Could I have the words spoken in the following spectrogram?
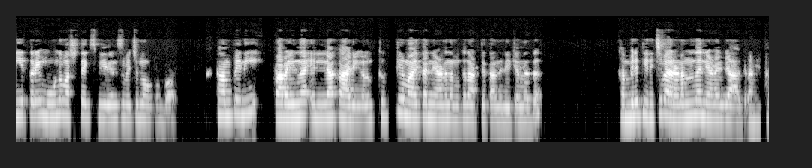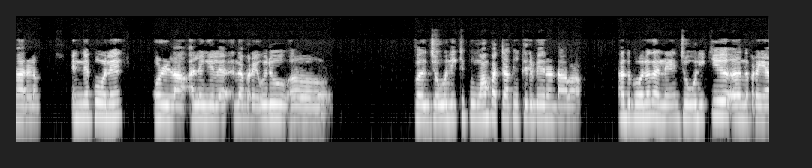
ഈ ഇത്രയും മൂന്ന് വർഷത്തെ എക്സ്പീരിയൻസ് വെച്ച് നോക്കുമ്പോൾ കമ്പനി പറയുന്ന എല്ലാ കാര്യങ്ങളും കൃത്യമായി തന്നെയാണ് നമുക്ക് നടത്തി തന്നിരിക്കുന്നത്. കമ്പനി തിരിച്ചു വരണം എന്ന് തന്നെയാണ് എന്റെ ആഗ്രഹം. കാരണം എന്നെ പോലെ ഉള്ള അല്ലെങ്കിൽ എന്താ പറയാ ഒരു ജോലിക്ക് പോവാൻ പറ്റാത്ത ഒത്തിരി പേരുണ്ടാവാം. അതുപോലെ തന്നെ ജോലിക്ക് എന്താ പറയാ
